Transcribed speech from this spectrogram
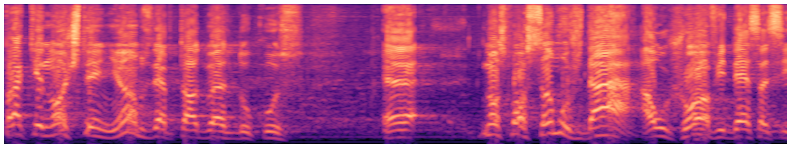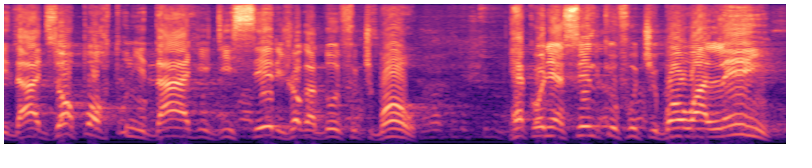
para que nós tenhamos, deputado Hélio do Curso, é, nós possamos dar ao jovem dessas cidades a oportunidade de serem jogador de futebol, reconhecendo que o futebol, além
